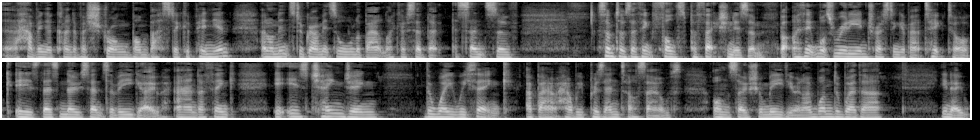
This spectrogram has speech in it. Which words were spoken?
uh, having a kind of a strong, bombastic opinion. And on Instagram, it's all about, like I've said, that sense of sometimes I think false perfectionism. But I think what's really interesting about TikTok is there's no sense of ego. And I think it is changing the way we think about how we present ourselves on social media. And I wonder whether, you know,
